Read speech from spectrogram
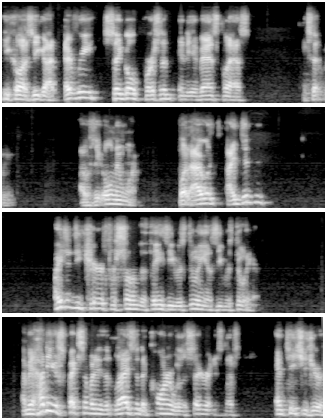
because he got every single person in the advanced class except me. I was the only one. But I was I didn't I didn't care for some of the things he was doing as he was doing it. I mean, how do you expect somebody that lies in the corner with a cigarette in his lips and teaches you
